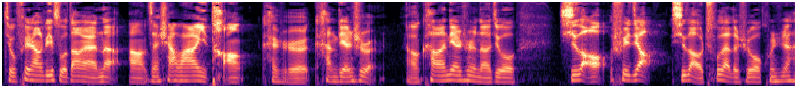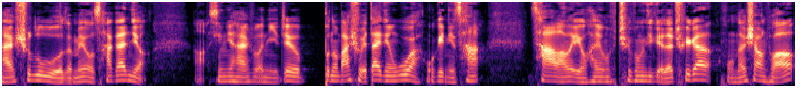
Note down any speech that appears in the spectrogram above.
就非常理所当然的啊，在沙发上一躺，开始看电视。然后看完电视呢，就洗澡睡觉。洗澡出来的时候，浑身还湿漉漉的，没有擦干净。啊，新田还说：“你这个不能把水带进屋啊，我给你擦。”擦完了以后，还用吹风机给他吹干，哄他上床。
